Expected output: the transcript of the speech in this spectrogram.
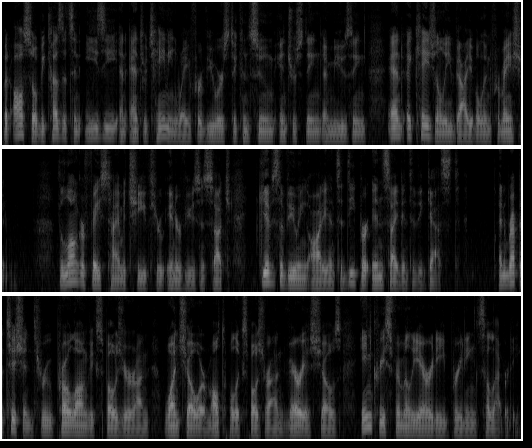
but also because it's an easy and entertaining way for viewers to consume interesting, amusing, and occasionally valuable information. The longer face time achieved through interviews and such gives the viewing audience a deeper insight into the guest. And repetition through prolonged exposure on one show or multiple exposure on various shows increase familiarity breeding celebrity.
